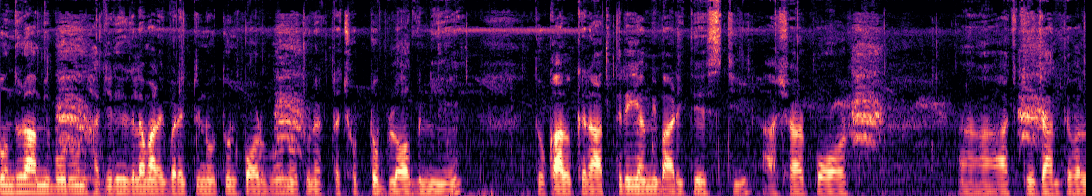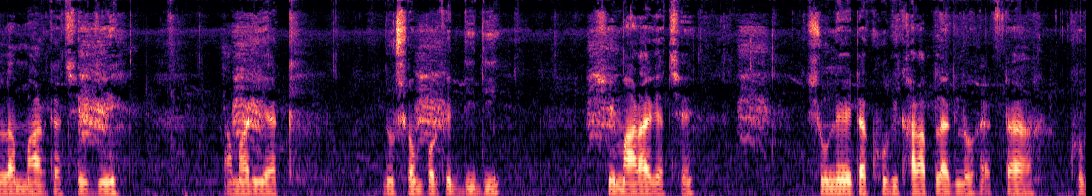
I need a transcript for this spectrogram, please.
বন্ধুরা, আমি বরুণ হাজির হয়ে গেলাম আরেকবার একটি নতুন পর্ব, নতুন একটা ছোট্ট ব্লগ নিয়ে। তো কালকে রাত্রেই আমি বাড়িতে এসেছি, আসার পর আজকে জানতে পারলাম মার কাছে যে আমারই এক দূর সম্পর্কের দিদি, সে মারা গেছে। শুনে এটা খুবই খারাপ লাগল, একটা খুব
